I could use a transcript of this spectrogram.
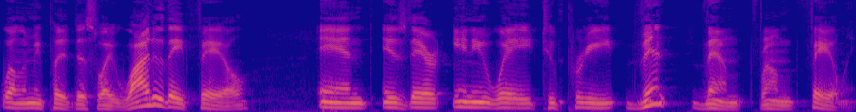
well let me put it this way why do they fail and is there any way to prevent them from failing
